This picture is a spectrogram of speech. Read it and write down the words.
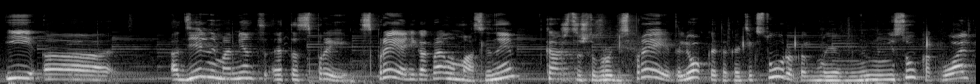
И э, отдельный момент – это спреи. Спреи, они, как правило, масляные, кажется, что вроде спрей, это легкая такая текстура, как бы я нанесу, как вуаль,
